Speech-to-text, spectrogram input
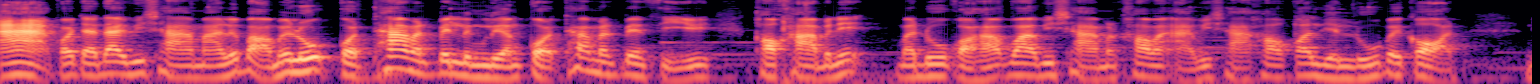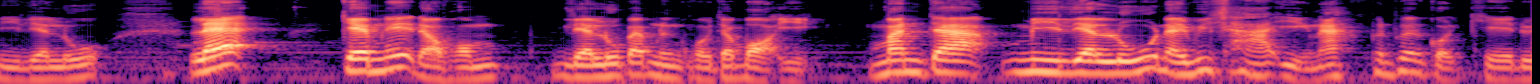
อ่าก็จะได้วิชามาหรือเปล่าไม่รู้กดถ้ามันเป็นเหลืองๆกดถ้ามันเป็นสีขาวๆแบบนี้มาดูก่อนครับว่าวิชามันเข้ามาอ่าวิชาเข้าก็เรียนรู้ไปก่อน นี่เรียนรู้ และเกมนี้เดี๋ยวผมเรียนรู้แป๊บหนึ่งผมจะบอกอีก มันจะมีเรียนรู้ในวิชาอีกนะ เพื่อนๆกดเคดู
